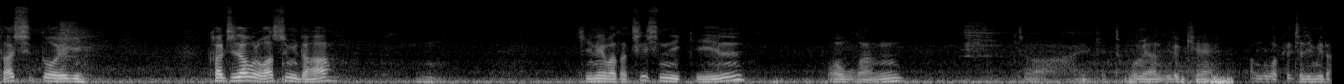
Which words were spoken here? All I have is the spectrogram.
다시 또 여기 갈치 잡으러 왔습니다. 음. 진해바다 70리길 어부간. 자, 이렇게 또 보면 이렇게 항구가 펼쳐집니다.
